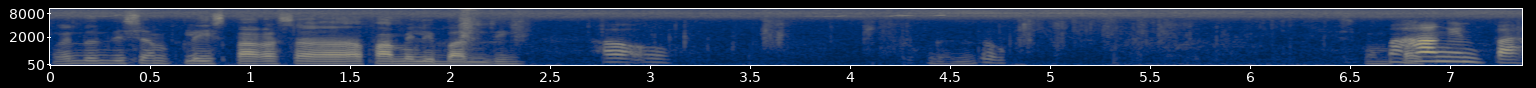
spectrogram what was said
Maganda din siyang place para sa family bonding. Oo. Ganda. Isang. Mahangin pa.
